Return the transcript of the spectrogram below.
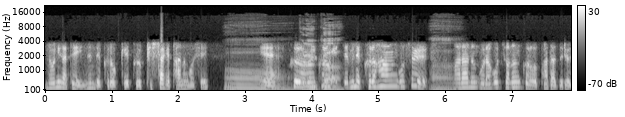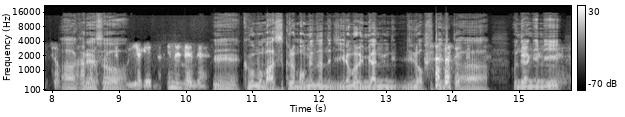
논의가 돼 있는데 그렇게 그 비싸게 파는 것이 어. 예, 그 그러니까 그렇기 때문에 그러한 것을 아. 말하는 거라고 저는 그 받아들였죠. 아, 그래서- 그 이야기했나? 네네네. 예, 예. 그거 뭐 마스크를 먹는다든지 이런 걸 의미하는 일은 없을 테니까 원장님이 네, 네, 네.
